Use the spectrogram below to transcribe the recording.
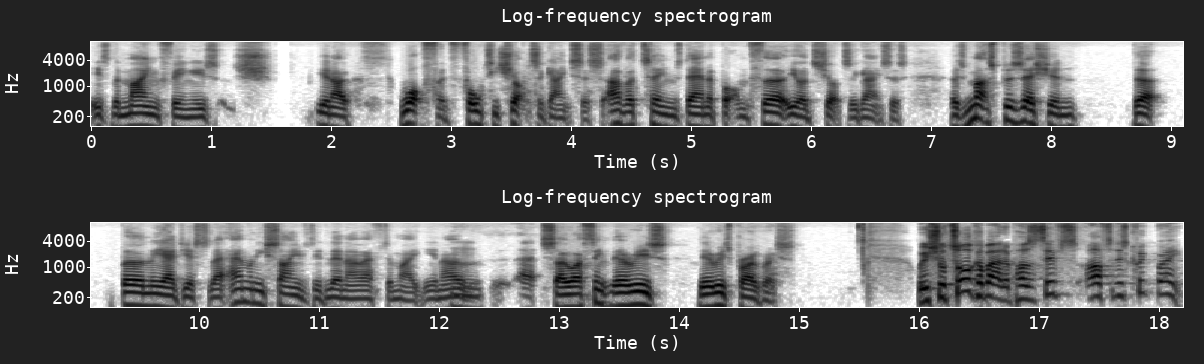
is the main thing is sh- you know Watford 40 shots against us. Other teams down the bottom 30 odd shots against us. As much possession that Burnley had yesterday. How many saves did Leno have to make? You know, Uh, so I think there is there is progress. We shall talk about the positives after this quick break.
